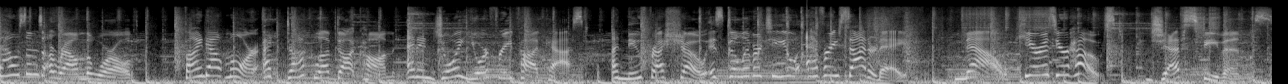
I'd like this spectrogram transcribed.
thousands around the world. Find out more at doclove.com and enjoy your free podcast. A new fresh show is delivered to you every Saturday. Now, here is your host, Jeff Stevens.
